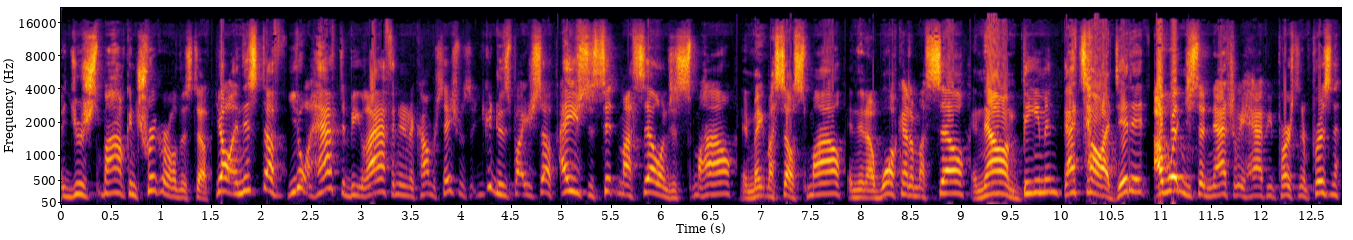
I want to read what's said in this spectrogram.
your smile can trigger all this stuff. Y'all, and this stuff, you don't have to be laughing in a conversation. You can do this by yourself. I used to sit in my cell and just smile and make myself smile. And then I walk out of my cell and now I'm beaming. That's how I did it. I wasn't just a naturally happy person in prison.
